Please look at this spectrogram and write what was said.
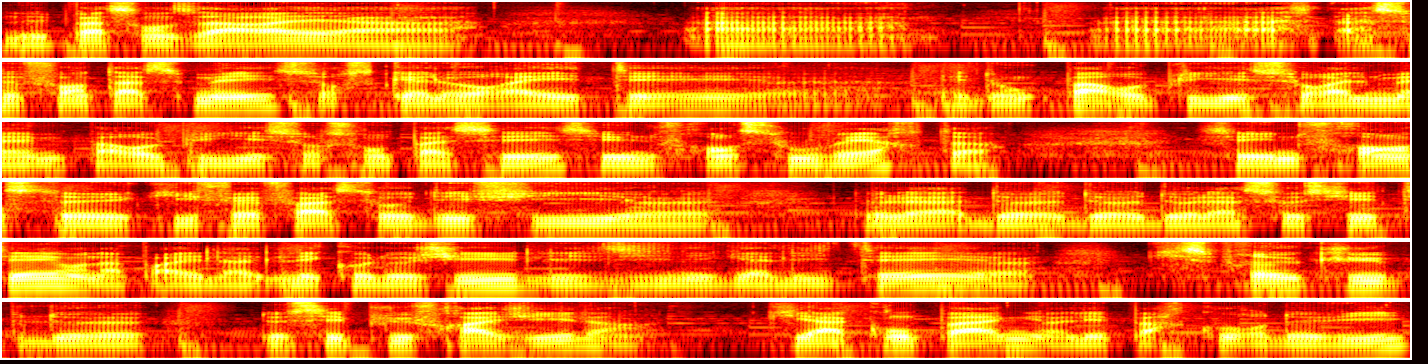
n'est pas sans arrêt à, se fantasmer sur ce qu'elle aurait été, euh, et donc pas replier sur elle-même, pas replier sur son passé. C'est une France ouverte, c'est une France euh, qui fait face aux défis de la, société. On a parlé de l'écologie, des inégalités, qui se préoccupe de ses plus fragiles qui accompagne les parcours de vie.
